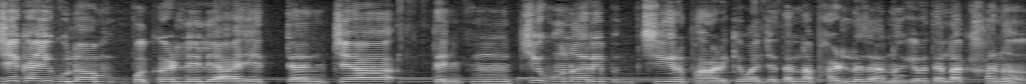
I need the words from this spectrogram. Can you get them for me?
जे काही गुलाम पकडलेले आहेत त्यांच्या त्यांची होणारी चिरफाड किंवा जे त्यांना फाडलं जाणं किंवा त्याला खाणं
